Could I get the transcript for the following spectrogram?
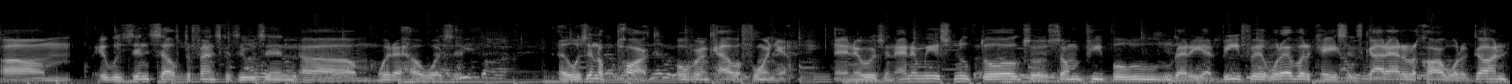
um, it was in self-defense because he was in um, where the hell was it? It was in a park over in California, and there was an enemy of Snoop Dogg's or some people that he had beef with, whatever the case is. Got out of the car with a gun,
